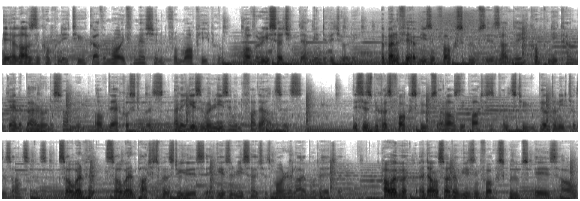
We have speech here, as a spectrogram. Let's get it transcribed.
it allows the company to gather more information from more people over researching them individually. A benefit of using focus groups is that the company can gain a better understanding of their customers and it gives them a reasoning for their answers. This is because focus groups allows the participants to build on each other's answers. So when, so when participants do this, it gives the researchers more reliable data. However, a downside of using focus groups is how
